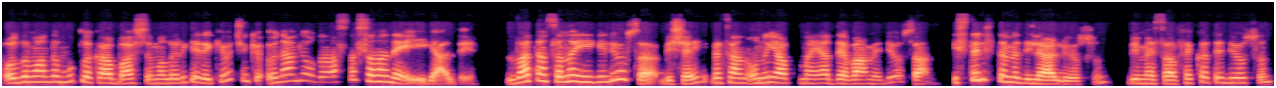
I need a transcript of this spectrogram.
O zaman da mutlaka başlamaları gerekiyor. Çünkü önemli olan aslında sana ne iyi geldiği. Zaten sana iyi geliyorsa bir şey ve sen onu yapmaya devam ediyorsan ister istemez ilerliyorsun. Bir mesafe kat ediyorsun.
